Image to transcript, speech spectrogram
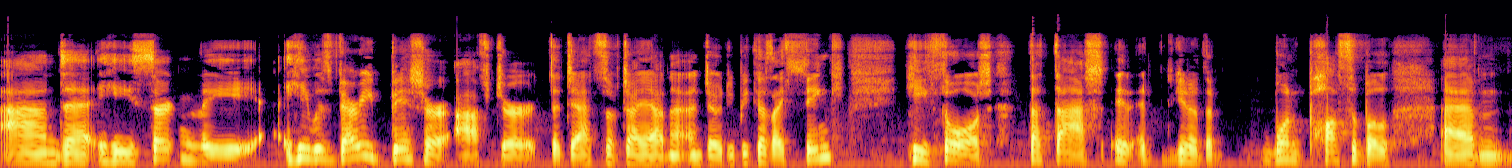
and uh, he certainly, he was very bitter after the deaths of Diana and Dodi because I think he thought that that, it, you know, that one possible um,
